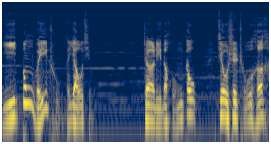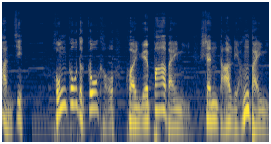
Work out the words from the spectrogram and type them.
以东为楚的要求。这里的鸿沟就是楚河汉界，鸿沟的沟口宽约八百米，深达两百米。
